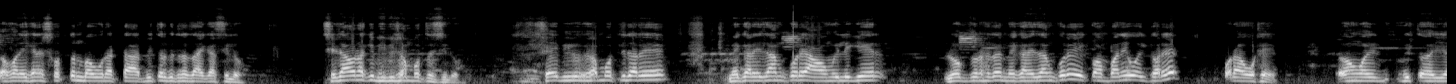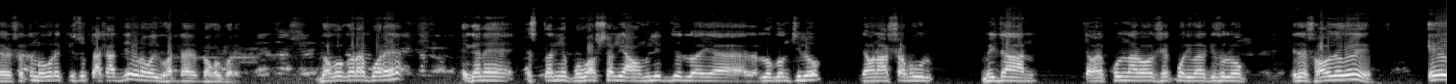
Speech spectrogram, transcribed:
তখন এখানে সত্যনবাবুর একটা বিতর্কিত জায়গা ছিল। সেটাও নাকি ভিভি সম্পত্তি ছিল। সেই ভিভি সম্পত্তিটারে মেকানিজম করে আওয়ামী লীগের লোকজনের সাথে মেকানিজম করে এই কোম্পানি ওই ঘরে ওরা ওঠে এবং ওই আহ, কিছু টাকা দিয়ে ওরা ওই ঘরটা দখল করে। দখল করার পরে এখানে স্থানীয় প্রভাবশালী আওয়ামী লীগ লোকজন ছিল, যেমন আশরাফুল, মিজান, তারপরে খুলনারও শেখ পরিবার কিছু লোক এদের সহযোগে এই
